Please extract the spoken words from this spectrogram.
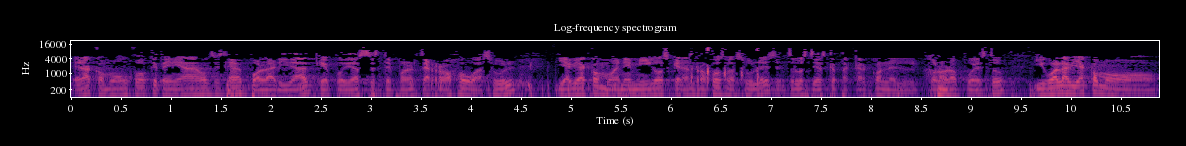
Era como un juego que tenía un sistema de polaridad que podías este, ponerte rojo o azul y había como enemigos que eran rojos o azules, entonces los tenías que atacar con el color opuesto. Igual había como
